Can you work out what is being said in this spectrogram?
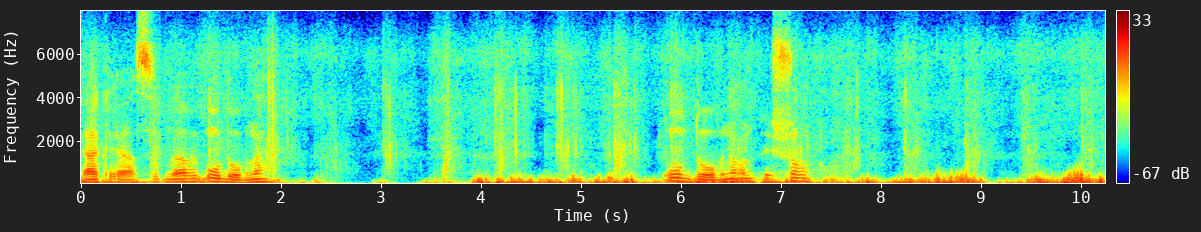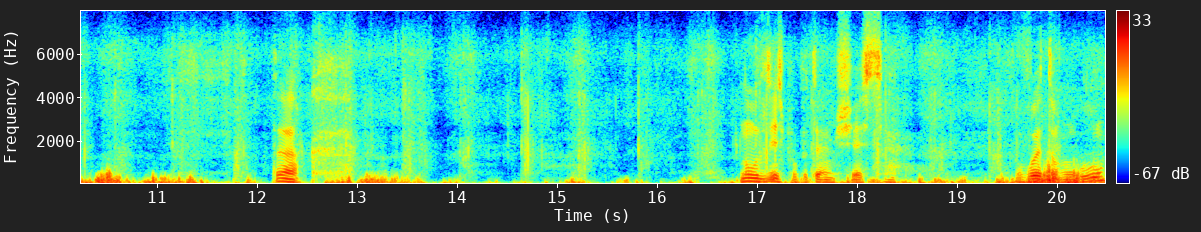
Как раз, да, удобно. Удобно он пришел. Так. Ну вот здесь попытаем счастье. В этом углу.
